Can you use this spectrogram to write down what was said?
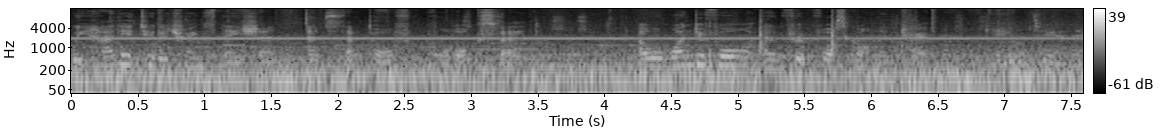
we headed to the train station and set off for Oxford. Our wonderful and fruitful Scotland trip came to an end.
